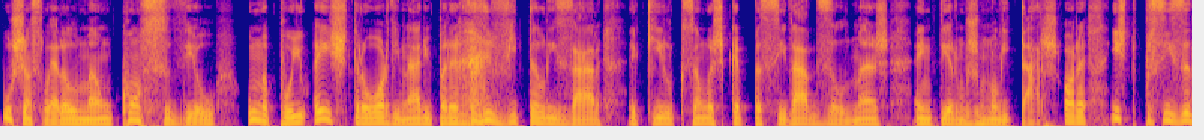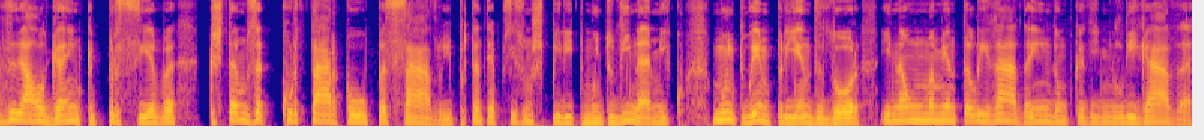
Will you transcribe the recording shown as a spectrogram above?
O chanceler alemão concedeu um apoio extraordinário para revitalizar aquilo que são as capacidades alemãs em termos militares. Ora, isto precisa de alguém que perceba que estamos a cortar com o passado e, portanto, é preciso um espírito muito dinâmico, muito empreendedor e não uma mentalidade ainda um bocadinho ligada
